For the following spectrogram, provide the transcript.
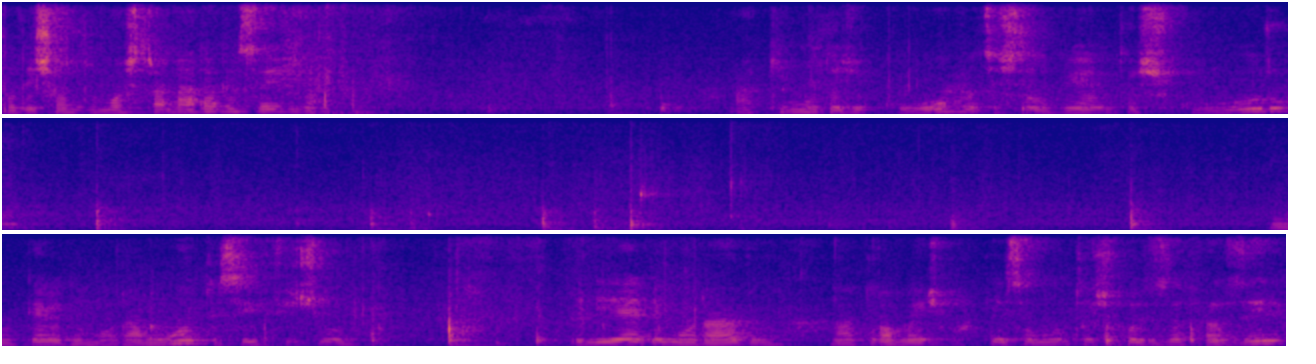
Tô deixando de mostrar nada a vocês, não. Aqui muda de cor, vocês estão vendo, tá escuro. Eu não quero demorar muito, esse vídeo ele é demorado naturalmente porque são muitas coisas a fazer.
